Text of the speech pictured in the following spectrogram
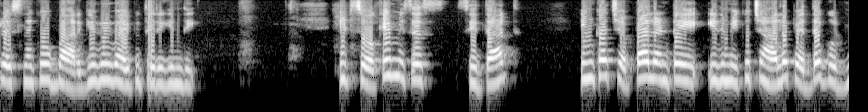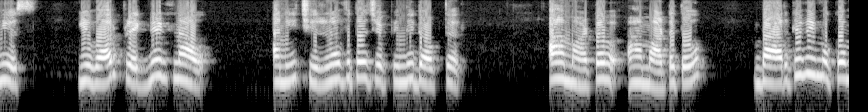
ప్రశ్నకు భార్గవి వైపు తిరిగింది. It's okay Mrs Siddharth. ఇంకా చెప్పాలంటే ఇది మీకు చాలా పెద్ద good news. You are pregnant now అని చిరునవ్వుతో చెప్పింది డాక్టర్. ఆ మాట ఆ మాటతో భార్గవి ముఖం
